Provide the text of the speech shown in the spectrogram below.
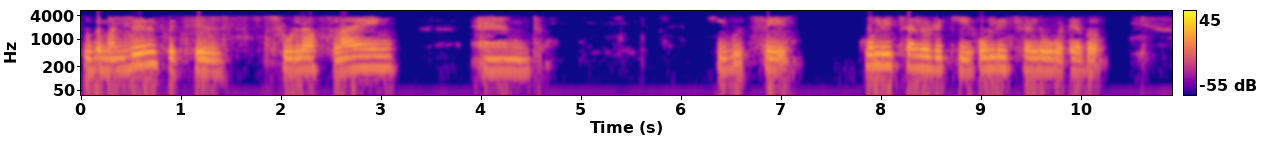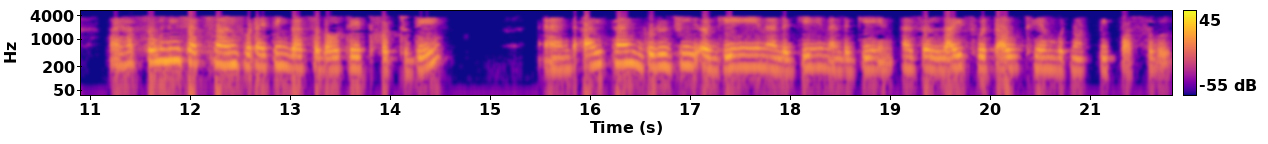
to the mandir with his chola flying and he would say, Hole chalo Ricky, hole chalo, whatever. I have so many satsangs, but I think that's about it for today. And I thank Guruji again and again and again as a life without him would not be possible.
